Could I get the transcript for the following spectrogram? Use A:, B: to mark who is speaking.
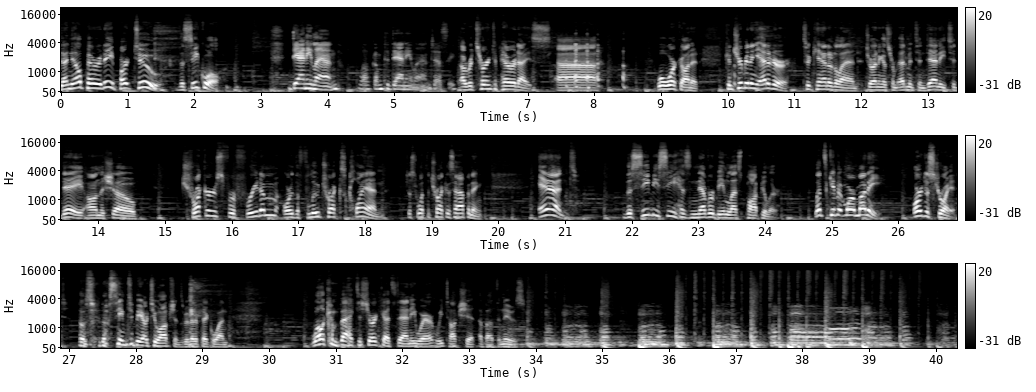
A: Danielle Paradis, part two, the sequel.
B: Dannyland. Welcome to Dannyland, Jesse.
A: A return to paradise. Uh, we'll work on it. Contributing editor to Canadaland, joining us from Edmonton. Danny, today on the show, Truckers for Freedom or the Flu Trucks Clan? Just what the truck is happening. And the CBC has never been less popular. Let's give it more money or destroy it. Those, those seem to be our two options. We better pick one. Welcome back to Shortcuts, Danny, where we talk shit about the news.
